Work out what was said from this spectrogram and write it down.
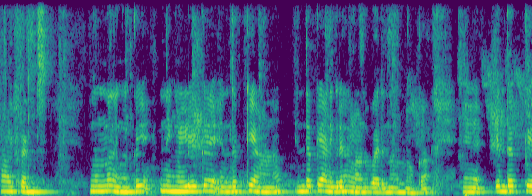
ഹായ് ഫ്രണ്ട്സ് ഇന്ന് നിങ്ങൾക്ക് നിങ്ങളിലേക്ക് എന്തൊക്കെയാണ് എന്തൊക്കെ അനുഗ്രഹങ്ങളാണ് വരുന്നതെന്ന് നോക്കാം. എന്തൊക്കെ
